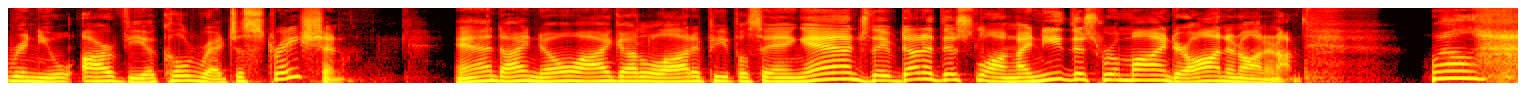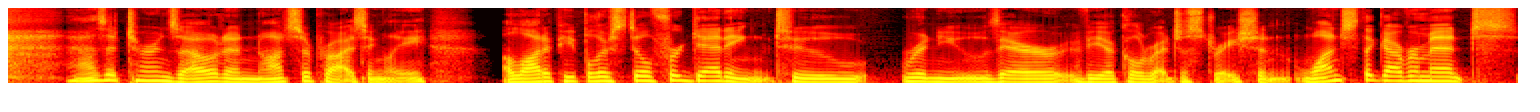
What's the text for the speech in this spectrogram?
renew our vehicle registration. And I know I got a lot of people saying, Ange, they've done it this long. I need this reminder, on and on and on. Well, as it turns out, and not surprisingly, a lot of people are still forgetting to renew their vehicle registration. Once the government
